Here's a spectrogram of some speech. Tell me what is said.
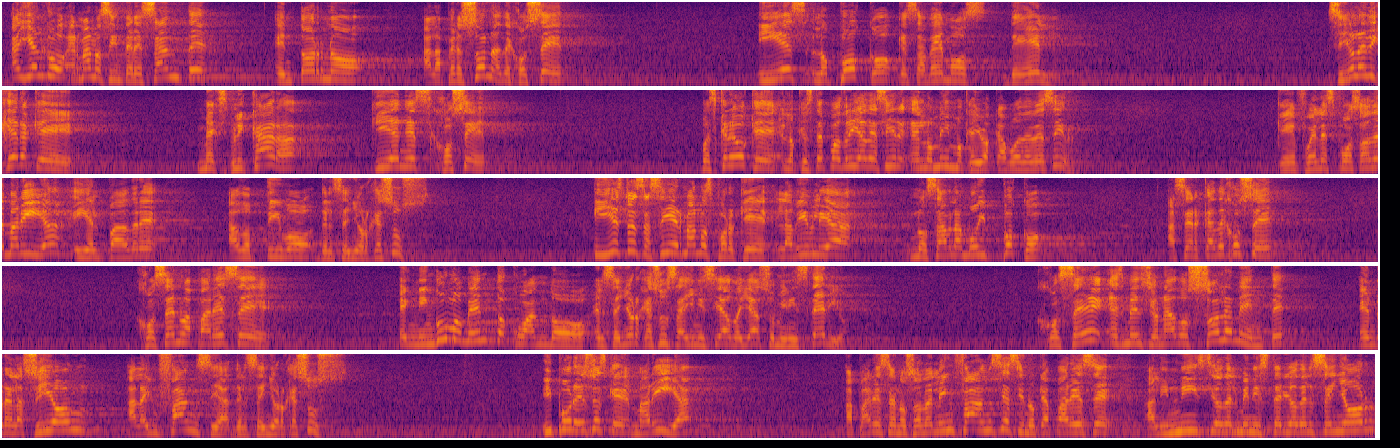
Hay algo, hermanos, interesante en torno a la persona de José y es lo poco que sabemos de él. Si yo le dijera que me explicara quién es José, pues creo que lo que usted podría decir es lo mismo que yo acabo de decir, que fue el esposo de María y el padre adoptivo del Señor Jesús. Y esto es así, hermanos, porque la Biblia nos habla muy poco acerca de José José no aparece en ningún momento cuando el Señor Jesús ha iniciado ya su ministerio. José es mencionado solamente en relación a la infancia del Señor Jesús. Y por eso es que María aparece no solo en la infancia, sino que aparece al inicio del ministerio del Señor,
